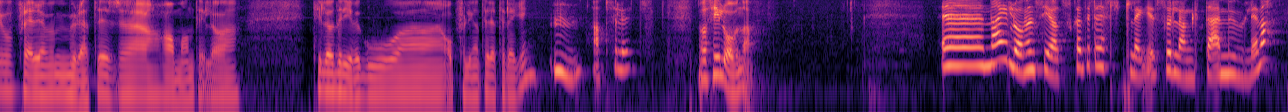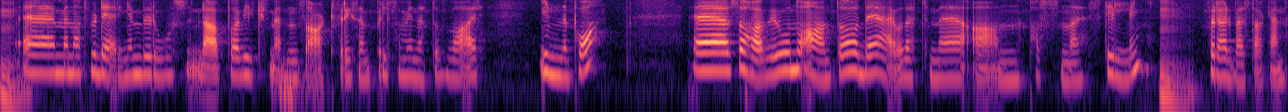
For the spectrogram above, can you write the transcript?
jo flere muligheter eh, har man til å, til å drive god eh, oppfølging og tilrettelegging. Mm, absolutt. Hva sier loven, da? Eh, nei, loven sier at det skal tilrettelegges så langt det er mulig. Da. Mm. Eh, men at vurderingen beror på virksomhetens art, f.eks., som vi nettopp var inne på. Eh, så har vi jo noe annet òg, og det er jo dette med annen passende stilling mm. for arbeidstakeren.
